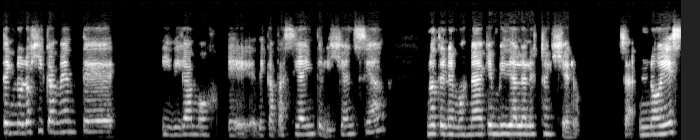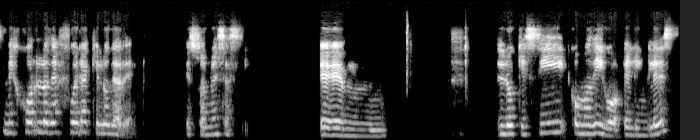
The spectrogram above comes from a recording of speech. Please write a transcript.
tecnológicamente y digamos eh, de capacidad de inteligencia, no tenemos nada que envidiarle al extranjero. O sea, no es mejor lo de afuera que lo de adentro. Eso no es así. Em, lo que sí, como digo, el inglés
